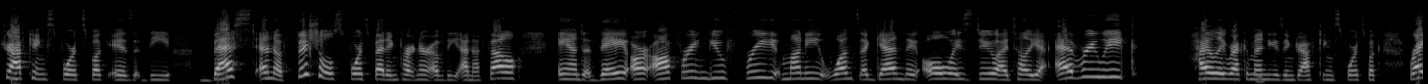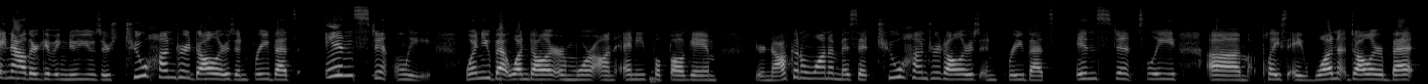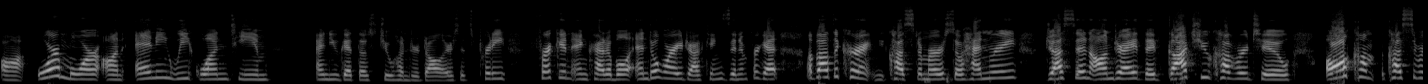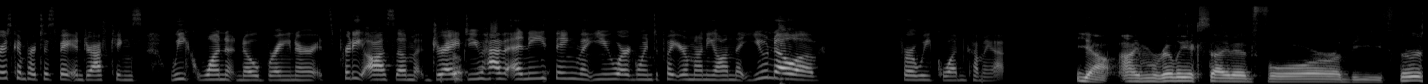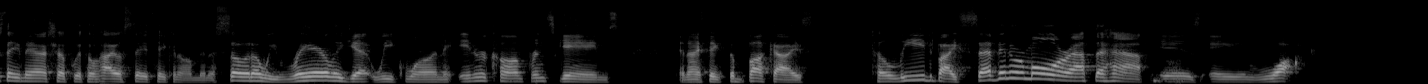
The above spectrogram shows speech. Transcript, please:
DraftKings Sportsbook is the best and official sports betting partner of the NFL, and they are offering you free money once again. They always do. I tell you every week. Highly recommend mm. using DraftKings Sportsbook. Right now, they're giving new users $200 in free bets instantly when you bet $1 or more on any football game. You're not going to want to miss it. $200 in free bets instantly. Um, place a $1 bet on or more on any week one team. And you get those $200. It's pretty freaking incredible. And don't worry, DraftKings didn't forget about the current customers. So, Henry, Justin, Andre, they've got you covered too. All com- customers can participate in DraftKings Week One No Brainer. It's pretty awesome. Dre, do you have anything that you are going to put your money on that you know of for Week One coming up? Yeah, I'm really excited for the Thursday matchup with Ohio State taking on Minnesota. We rarely get week one interconference games, and I think the Buckeyes to lead by seven or more at the half is a lock.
